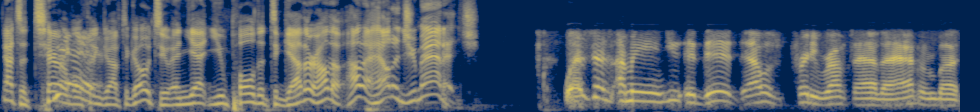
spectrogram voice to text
that's a terrible Yeah. thing to have to go to, and yet you pulled it together. How the how the hell did you manage? Well, it's just. I mean, you. It did. That was pretty rough to have that happen, but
